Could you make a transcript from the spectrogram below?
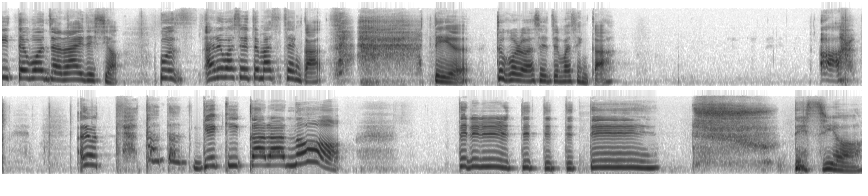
ゃいいってもんじゃないですよ。これ、あれ忘れてませんかっていうところ忘れてませんかあ、あ、でも、た、た、た、激辛の、てれれれててててですよ。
